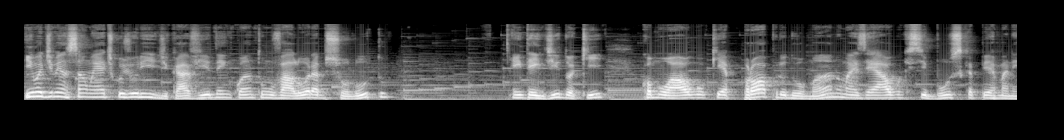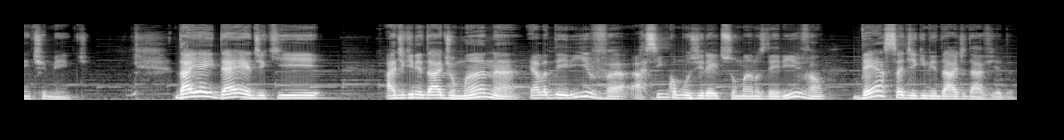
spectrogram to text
e uma dimensão ético-jurídica, a vida enquanto um valor absoluto, entendido aqui como algo que é próprio do humano, mas é algo que se busca permanentemente. Daí a ideia de que a dignidade humana, ela deriva, assim como os direitos humanos derivam, dessa dignidade da vida.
